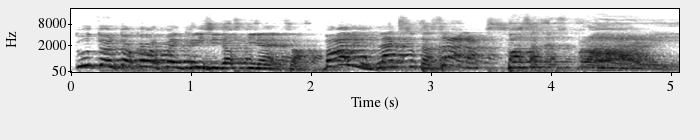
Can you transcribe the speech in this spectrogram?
Tutto il tuo corpo è in crisi d'astinenza. Valium, Lexotan, Xanax. Passate spray!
